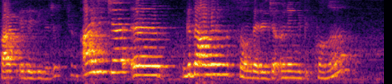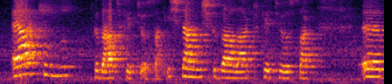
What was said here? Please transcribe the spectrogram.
fark edebiliriz. Çünkü ayrıca e, gıdalarımız son derece önemli bir konu. Eğer tuzlu gıda tüketiyorsak, işlenmiş gıdalar tüketiyorsak, e,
